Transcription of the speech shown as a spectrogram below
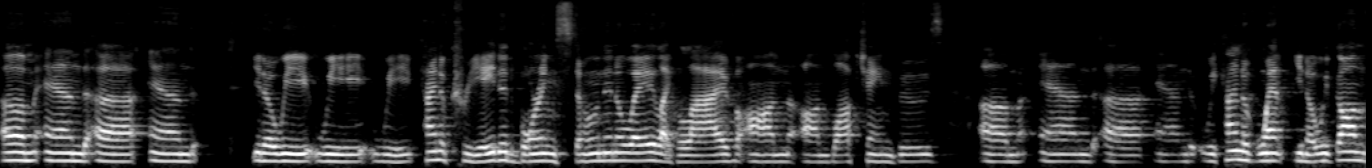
um, and uh, and you know we we we kind of created boring stone in a way like live on on blockchain booze. Um, and uh, and we kind of went you know we've gone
